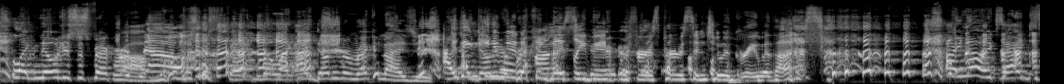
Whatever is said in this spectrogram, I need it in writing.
good. like no disrespect, Rob. No. no. disrespect, but like I don't even recognize you. I think I he would honestly be the first person to agree with us. I know exactly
